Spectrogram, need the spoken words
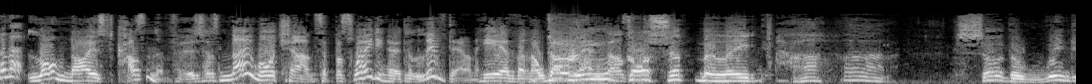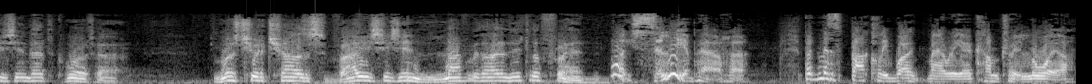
And that long-nosed cousin of hers has no more chance of persuading her to live down here than a woman Don't does. gossip, Millie. Aha. Ah. So the wind is in that quarter. Monsieur Charles Vyse is in love with our little friend. He's silly about her. But Miss Buckley won't marry a country lawyer.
